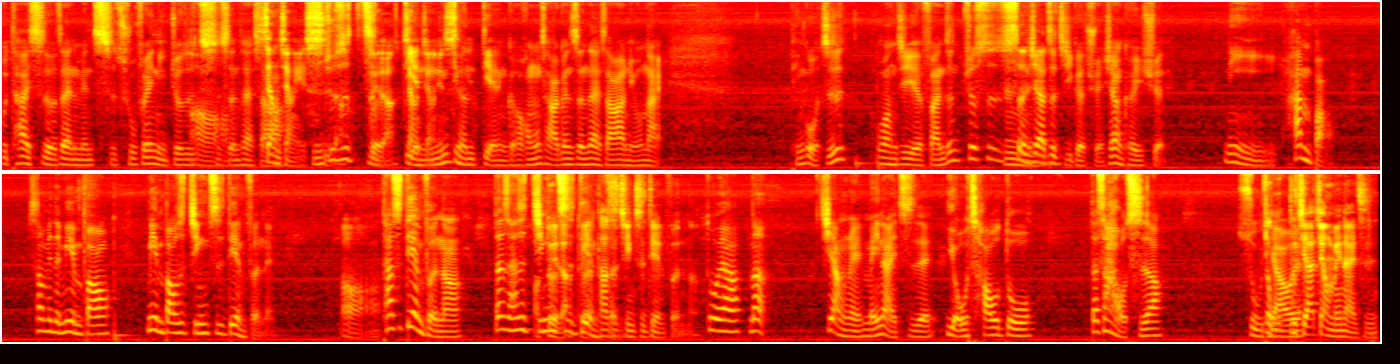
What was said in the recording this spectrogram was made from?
不太适合在那边吃，除非你就是吃生菜沙拉。这样讲也是，你就是对了，点你可能点个红茶跟生菜沙拉、牛奶、苹果汁，忘记了，反正就是剩下这几个选项可以选。你汉堡上面的面包，面包是精致淀粉诶。哦，它是淀粉啊，但是它是精致淀粉，它是精致淀粉呢。对啊，那。酱哎，没奶汁哎，油超多，但是好吃啊。薯条不加酱没奶汁，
